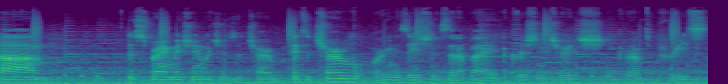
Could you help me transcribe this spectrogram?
um, the Sprang Mission, which is a char- it's a charitable organization set up by a Christian church and corrupt priest,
